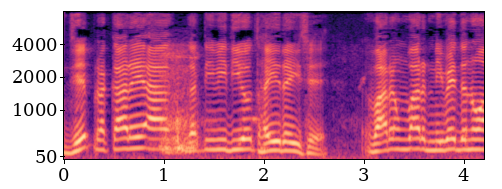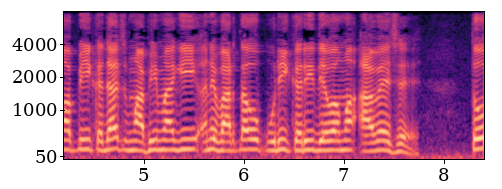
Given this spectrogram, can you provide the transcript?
જે પ્રકારે આ ગતિવિધિઓ થઈ રહી છે, વારંવાર નિવેદનો આપી, કદાચ માફી માંગી અને વાર્તાઓ પૂરી કરી દેવામાં આવે છે તો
